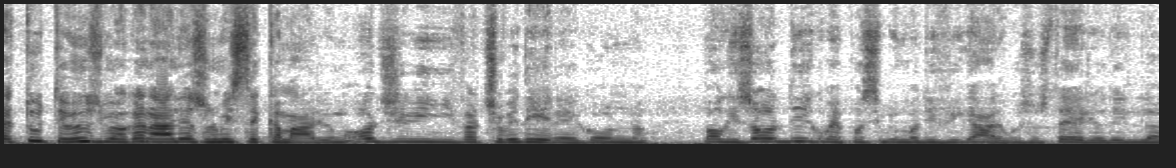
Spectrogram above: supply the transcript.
a tutti, benvenuti sul mio canale, io sono Mr. Camarium. Oggi vi faccio vedere con pochi soldi come è possibile modificare questo stereo del,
